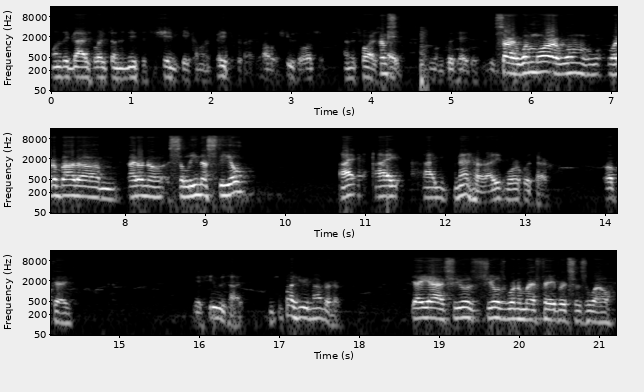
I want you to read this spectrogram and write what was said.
One of the guys writes underneath, it's a shame you can't come on her face. But, oh, she was awesome. And as far as I'm head, won good head. Good- Sorry, one more. One. What about um? I don't know. Selena Steele. I, I, I met her. I didn't work with her. Okay. Yeah, she was hot. I'm surprised you remember her. Yeah, yeah. She was. She was one of my favorites as well.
